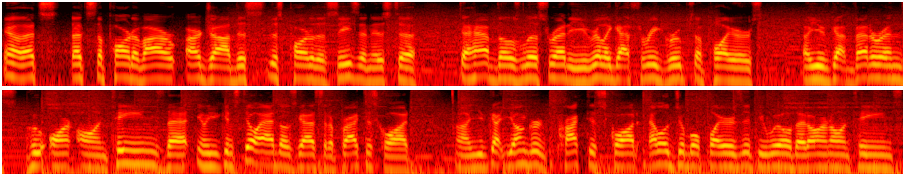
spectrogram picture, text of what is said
you know that's that's the part of our, our job this this part of the season is to to have those lists ready. You really got three groups of players. Uh, you've got veterans who aren't on teams that you know you can still add those guys to the practice squad. Uh, you've got younger practice squad eligible players, if you will, that aren't on teams.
